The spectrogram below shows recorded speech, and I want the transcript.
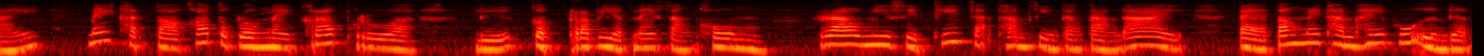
าย ไม่ขัดต่อข้อตกลงในครอบครัว หรือกฎระเบียบในสังคม เรามีสิทธิ์ที่จะทำสิ่งต่างๆได้ แต่ต้องไม่ทำให้ผู้อื่นเดือด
